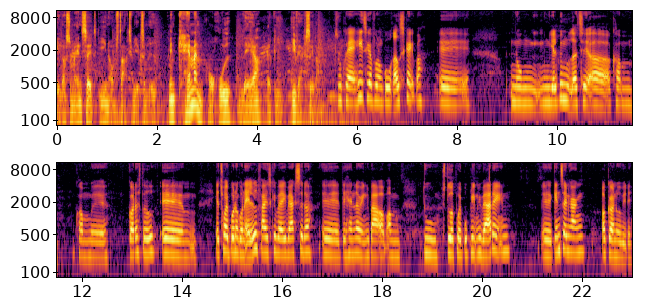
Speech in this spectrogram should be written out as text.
eller som ansat i en opstartsvirksomhed. Men kan man overhovedet lære at blive iværksætter? Du kan helt sikkert få nogle gode redskaber, øh, nogle, nogle hjælpemidler til at komme, komme øh, godt afsted. Øh, jeg tror i bund og grund alle faktisk kan være iværksætter. Øh, det handler jo egentlig bare om, om du støder på et problem i hverdagen øh, gentagende gange og gør noget ved det.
